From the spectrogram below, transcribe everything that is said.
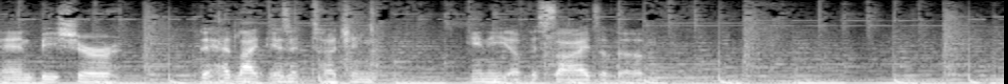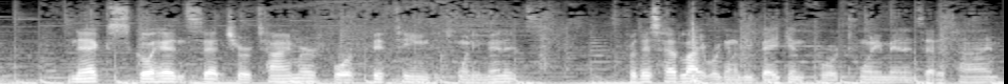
and be sure the headlight isn't touching any of the sides of the oven. Next, go ahead and set your timer for 15 to 20 minutes. For this headlight, we're going to be baking for 20 minutes at a time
